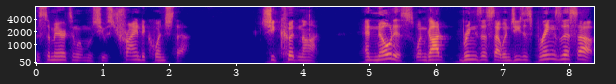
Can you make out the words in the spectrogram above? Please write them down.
The Samaritan woman, she was trying to quench that. She could not. And notice when God brings this up, when Jesus brings this up,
